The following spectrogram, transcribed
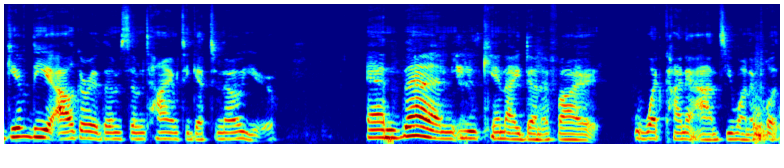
give the algorithm some time to get to know you. And then you can identify what kind of ads you want to put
